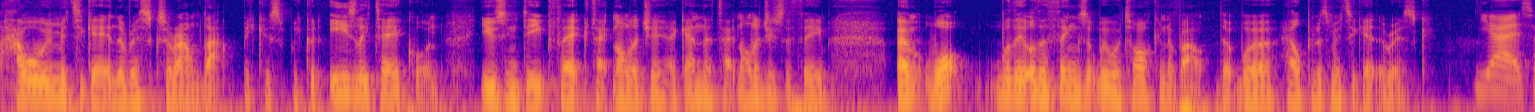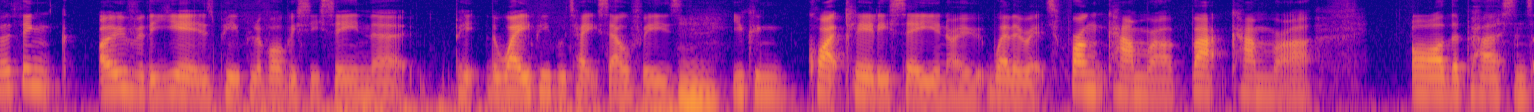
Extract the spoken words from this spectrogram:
How are we mitigating the risks around that? Because we could easily take one using deep fake technology. Again, the technology is the theme. Um, what were the other things that we were talking about that were helping us mitigate the risk? Yeah, so I think over the years, people have obviously seen that pe- the way people take selfies, Mm. you can quite clearly see, you know, whether it's front camera, back camera, are the person's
